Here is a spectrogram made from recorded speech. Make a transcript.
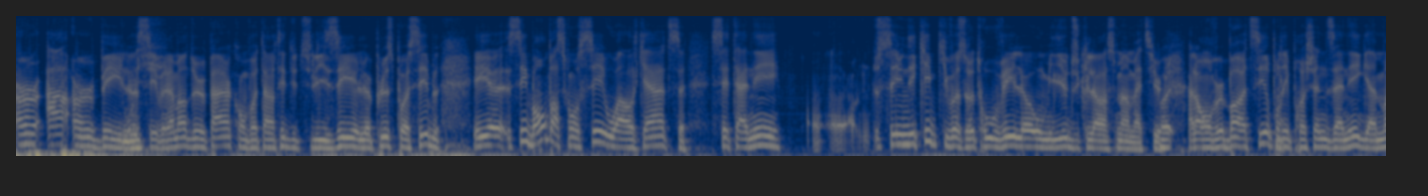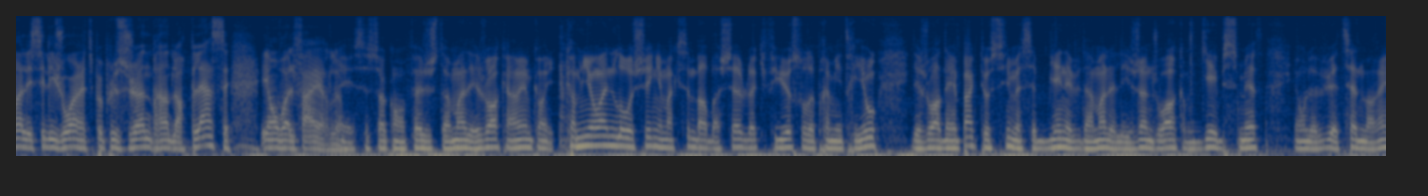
1A, 1B. là. Oui. C'est vraiment deux paires qu'on va tenter d'utiliser le plus possible. Et euh, c'est bon parce qu'on sait, Wildcats, cette année, c'est une équipe qui va se retrouver là, au milieu du classement, Mathieu. Oui. Alors, on veut bâtir pour les prochaines années également, laisser les joueurs un petit peu plus jeunes prendre leur place et on va le faire. Là. Et c'est ça qu'on fait justement. Les joueurs quand même, comme- Johan Loching et Maxime Barbachev, là, qui figurent sur le premier trio, des joueurs d'impact aussi, mais c'est bien évidemment là, les jeunes joueurs comme Gabe Smith et on l'a vu Étienne Morin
